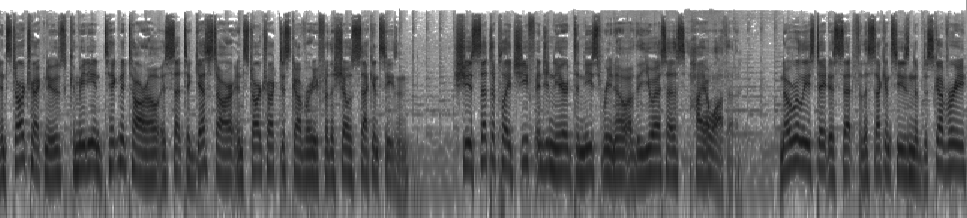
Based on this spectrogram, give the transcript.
In Star Trek news, comedian Tig Notaro is set to guest star in Star Trek Discovery for the show's second season. She is set to play Chief Engineer Denise Reno of the USS Hiawatha. No release date is set for the second season of Discovery,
